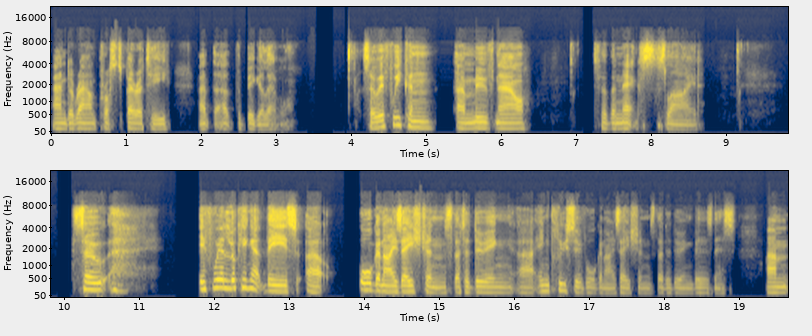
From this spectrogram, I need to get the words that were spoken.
and around prosperity at the, at the bigger level. So if we can uh, move now to the next slide. So if we're looking at these uh, organizations that are doing, uh, inclusive organizations that are doing business, um,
